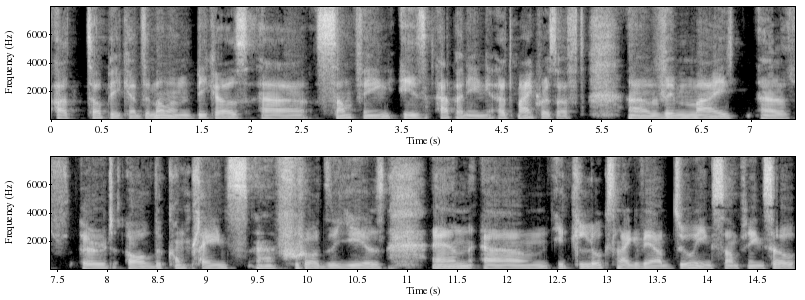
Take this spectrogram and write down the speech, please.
hot topic at the moment because uh, something is happening at Microsoft. Uh, they might have heard all the complaints uh, throughout the years, and um, it looks like they are doing something. So,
